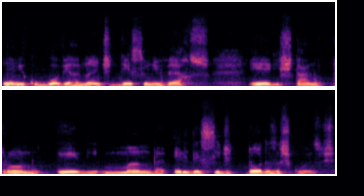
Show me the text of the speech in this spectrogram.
único governante desse universo. Ele está no trono, ele manda, ele decide todas as coisas.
